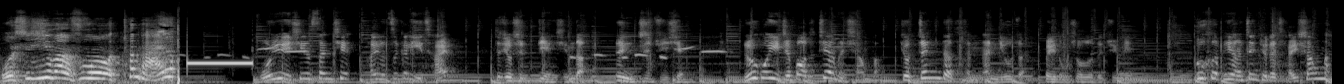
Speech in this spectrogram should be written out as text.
我是亿万富翁，摊牌了。我月薪三千，还有资格理财？这就是典型的认知局限。如果一直抱着这样的想法，就真的很难扭转被动收入的局面。如何培养正确的财商呢？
